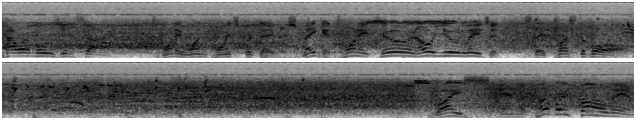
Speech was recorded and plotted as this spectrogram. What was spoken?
Power moves inside. 21 points for Davis. Make it 22, and OU leads it. They press the ball. Rice, and the coverage fouled him.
